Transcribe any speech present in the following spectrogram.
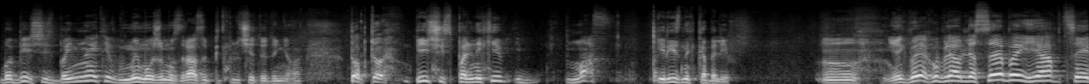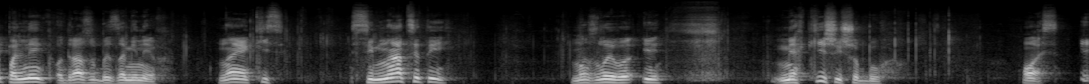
Бо більшість бейнетів ми можемо зразу підключити до нього. Тобто більшість пальників і мас і різних кабелів. Якби я купляв для себе, я б цей пальник одразу би замінив. На якийсь 17-й, можливо, і м'якіший, щоб був. Ось. І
